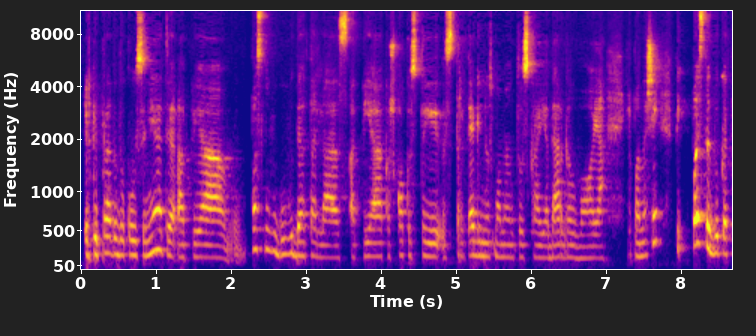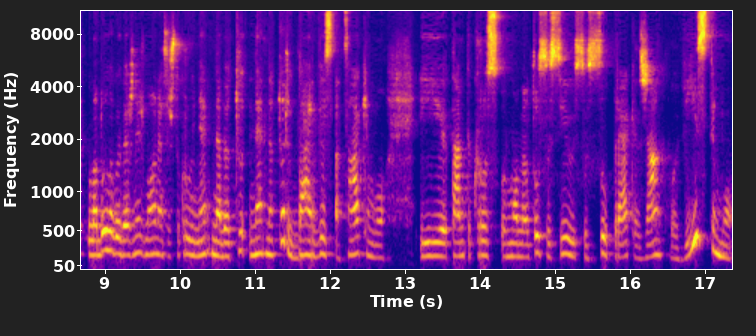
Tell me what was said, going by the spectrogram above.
Ir kai pradedu klausinėti apie paslaugų detalės, apie kažkokius tai strateginius momentus, ką jie dar galvoja ir panašiai, tai pastebiu, kad labai labai dažnai žmonės iš tikrųjų net, nebetu, net neturi dar vis atsakymų į tam tikrus momentus susijusius su prekės ženklo vystimu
